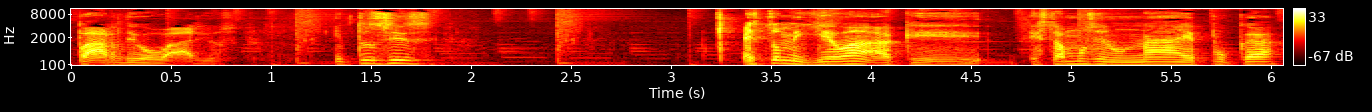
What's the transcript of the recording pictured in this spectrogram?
par de ovarios. Entonces, esto me lleva a que estamos en una época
